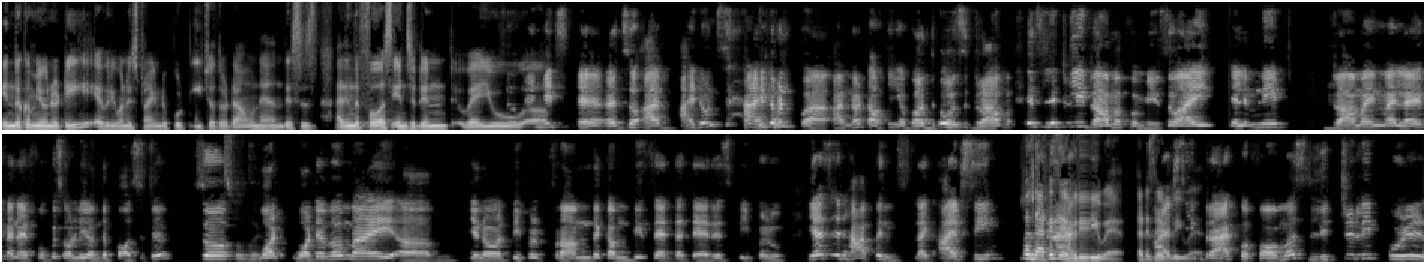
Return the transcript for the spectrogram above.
इन द कम्युनिटी एवरीवन इज ट्राइंग टू पुट ईच अदर डाउन एंड दिस इज आई थिंक द फर्स्ट इंसिडेंट वेयर यू So it's uh, so I I don't I don't uh, I'm not talking about those drama. It's literally drama for me. So I eliminate drama in my life and I focus only on the positive. So, So good. what whatever my um, you know people from the community said that there is people who yes it happens. Like I've seen but that is drag- everywhere that is I've everywhere seen drag performers literally pull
